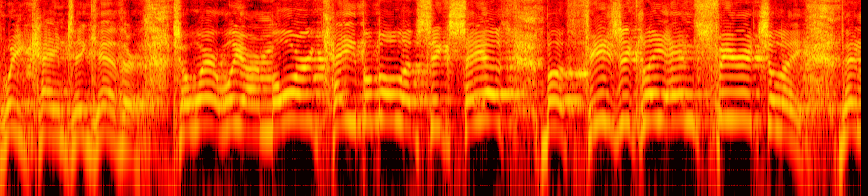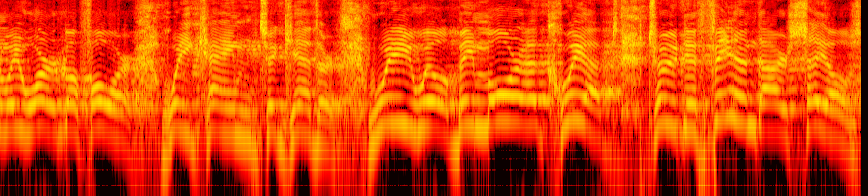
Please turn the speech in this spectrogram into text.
we came together, to where we are more capable of success both physically and spiritually than we were before we came together. We will be more equipped to defend ourselves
